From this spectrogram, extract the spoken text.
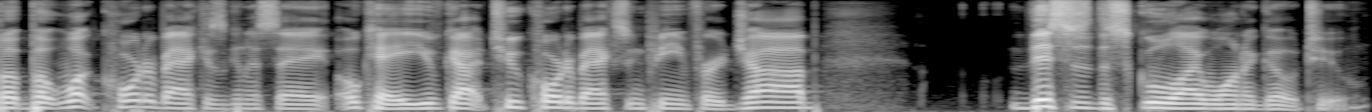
but but what quarterback is going to say, okay, you've got two quarterbacks competing for a job. This is the school I want to go to.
